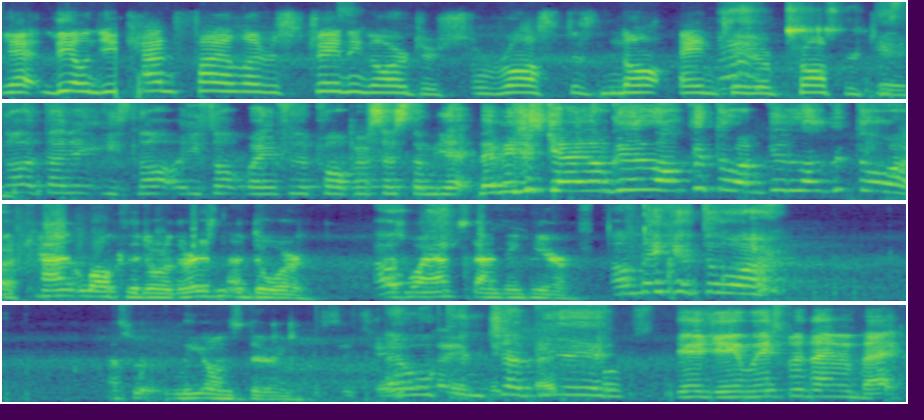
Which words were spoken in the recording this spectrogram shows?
Yeah, Leon, you can file a restraining order so Ross does not enter your property. He's not done it. He's not. He's not waiting for the proper system yet. Let me just get in. I'm gonna lock the door. I'm gonna lock the door. You can't lock the door. There isn't a door. That's I'll why I'm standing here. I'll make a door. That's what Leon's doing. Is it It will changed? contribute. JJ, where's my diamond pick?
